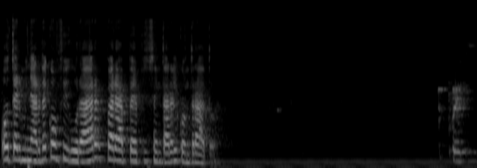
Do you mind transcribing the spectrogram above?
o terminar de configurar para presentar el contrato? Pues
